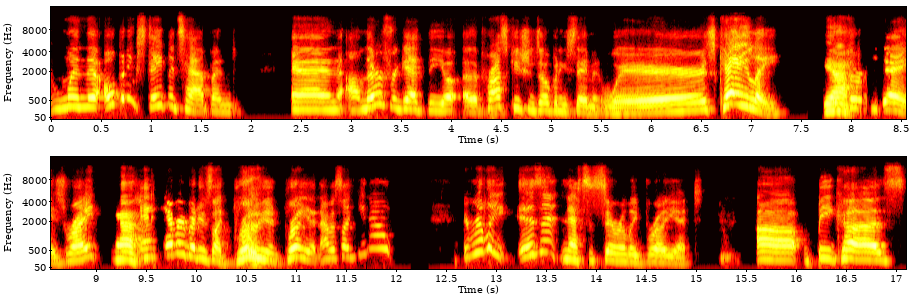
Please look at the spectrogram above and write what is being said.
when the opening statements happened And I'll never forget the, uh, the prosecution's opening statement. Where's Caylee? Yeah. 30 days, right? Yeah. And everybody was like, brilliant, brilliant. And I was like, you know, it really isn't necessarily brilliant uh, because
